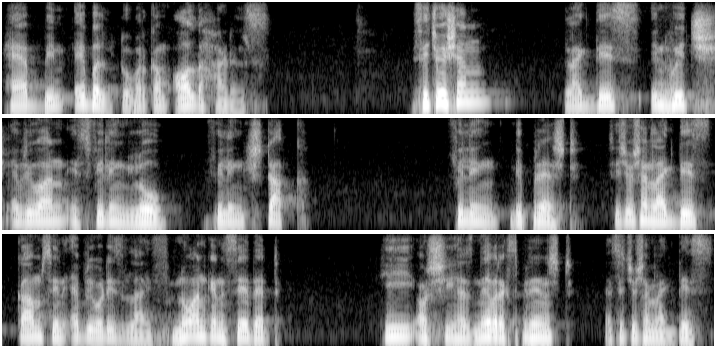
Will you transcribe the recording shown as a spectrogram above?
have been able to overcome all the hurdles. Situation like this in which everyone is feeling low feeling stuck feeling depressed situation like this comes in everybody's life. No one can say that he or she has never experienced a situation like this.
